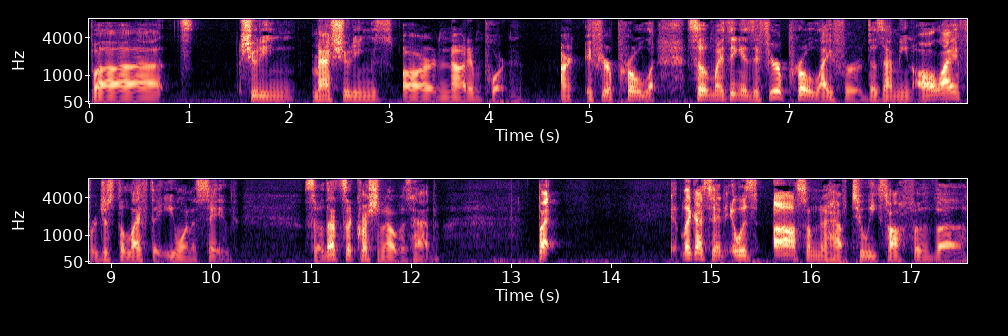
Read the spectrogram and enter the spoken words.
but shooting mass shootings are not important. Aren't if you're pro life. So my thing is, if you're a pro lifer, does that mean all life or just the life that you want to save? So that's the question I always had. But like I said, it was awesome to have two weeks off of uh,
